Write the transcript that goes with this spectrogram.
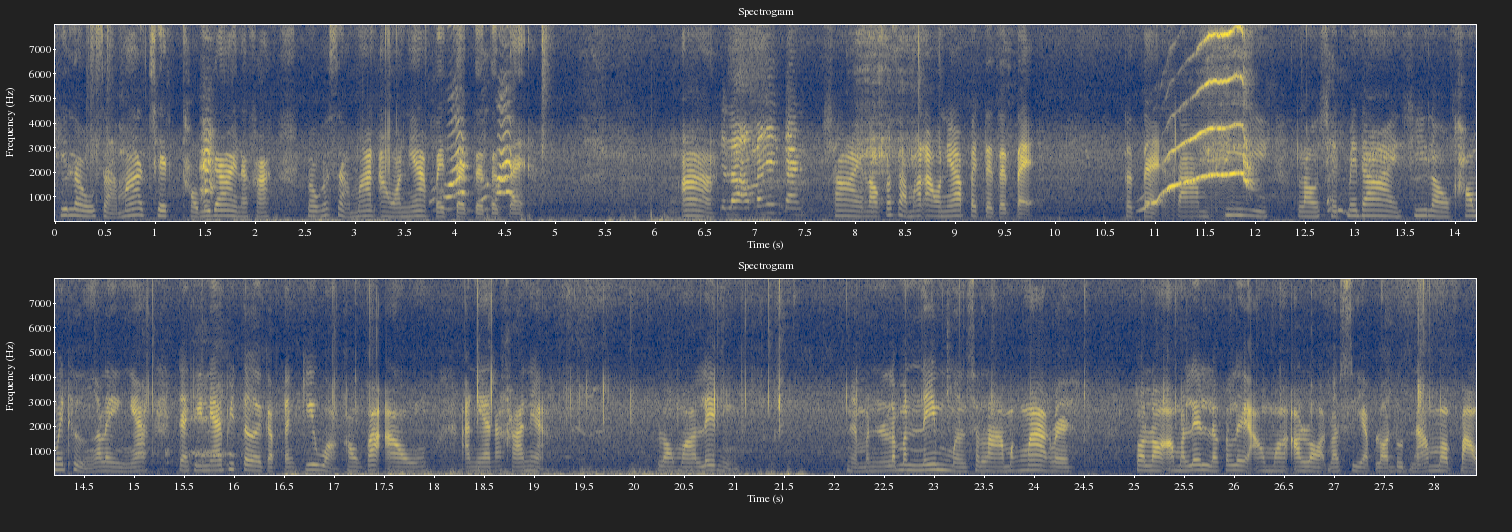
ที่เราสามารถเช็ดเขาไม่ได้นะคะ เราก็สามารถเอาอันเนี้ยไปแตะแตะแตะแตะอ่าเดี๋ยวเราเอามาเล่นกัน ใช่เราก็สามารถเอาอันเนี้ยไปแตะแตะแตะ แตะแตะตามที่เราเช็ดไม่ได้ที่เราเข้าไม่ถึงอะไรอย่างเงี้ย แต่ทีเนี้ยพี่เตยกับตังกิ้วอะเขาก็เอาอันเนี้ยนะคะเนี่ยลองมาเล่นเนี่ยมันแล้วมันนิ่มเหมือนสลามมากๆเลย พอลองเอามาเล่นแล้วก็เลยเอามาเอาหลอดมาเสียบหลอดดูดน้ำมาเป่า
